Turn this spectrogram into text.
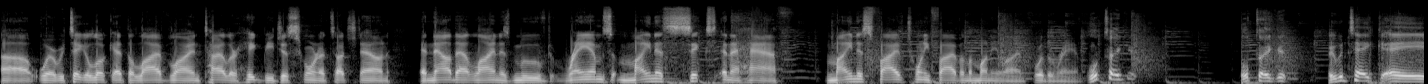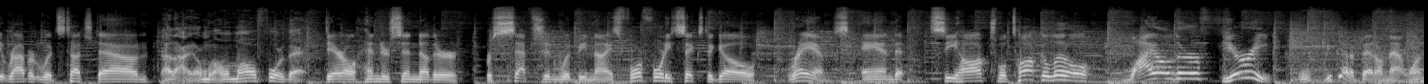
Uh, where we take a look at the live line, Tyler Higbee just scoring a touchdown, and now that line has moved Rams minus six and a half, minus 525 on the money line for the Rams. We'll take it. We'll take it. We would take a Robert Woods touchdown. I, I'm, I'm all for that. Darrell Henderson, another reception would be nice. 446 to go. Rams and Seahawks. We'll talk a little Wilder Fury. Ooh, you got to bet on that one.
